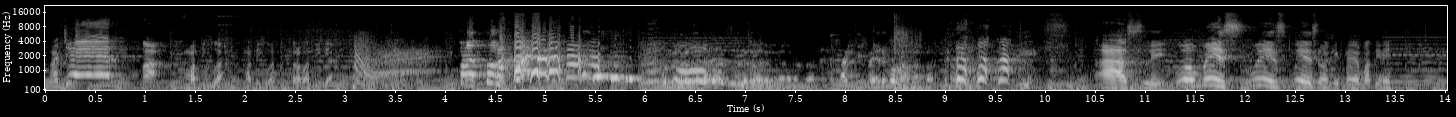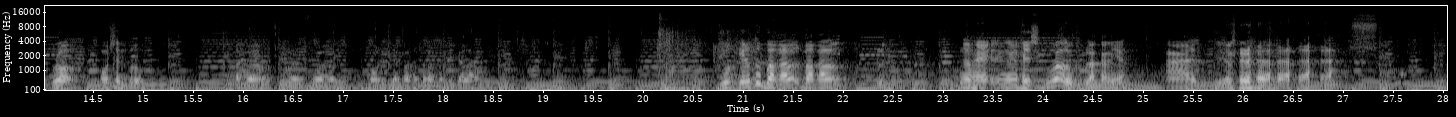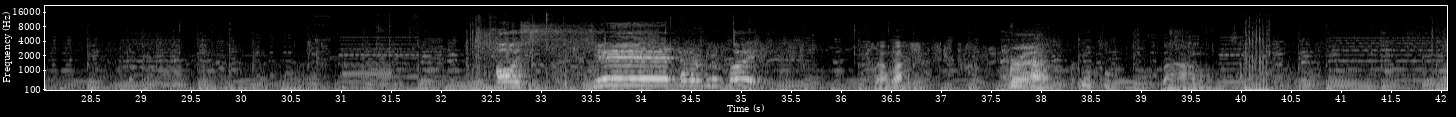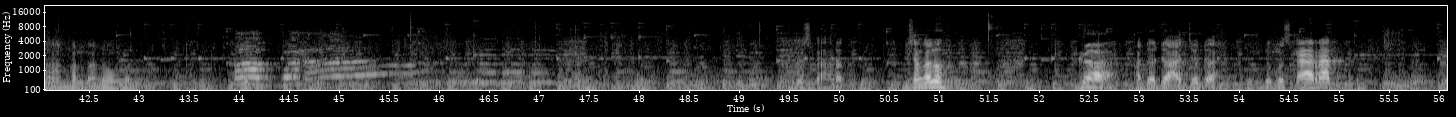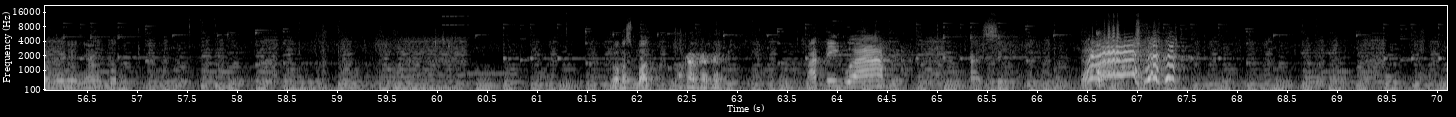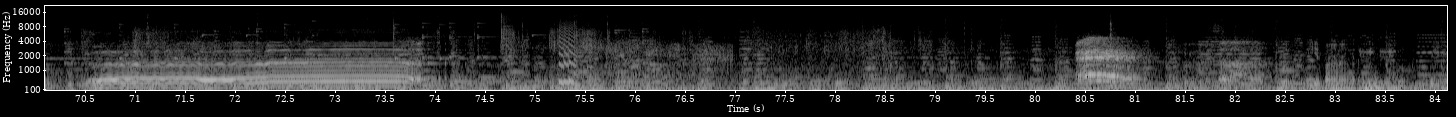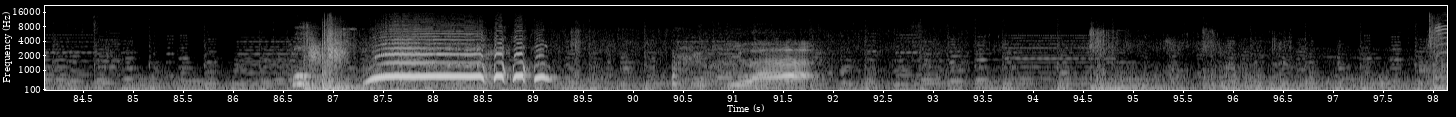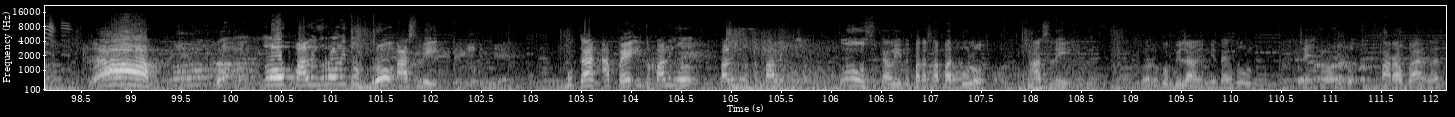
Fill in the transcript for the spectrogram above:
Ajar! Ah, mati gua, mati gua, kalau mati gak. Mati! Laki player gua nggak apa-apa. Asli. Wow, miss, miss, miss. Lagi player mati nih. Bro, motion bro. Baru kira gua mau ditembak satu delapan tiga lagi. Gua kira tuh bakal bakal nge- nge-hash gua loh belakangnya. Anjir. Oh shit, kabar buruk boy. Kenapa? Bruh. Bang. Ah, kena dong gua. Apa? Gua sekarat. Bisa nggak lu? Gak. Ada-ada aja dah. Udah gua sekarat. Kamunya nyangkut. Gua ke spot. Oke oke oke. Mati gua. Asik. Eh, berdiri salah. Pengen denger gini kok. Gila. Bro asli. Bukan AP itu paling paling paling low sekali itu 480 asli. Baru gue bilang ini tank tuh change roll itu parah banget.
